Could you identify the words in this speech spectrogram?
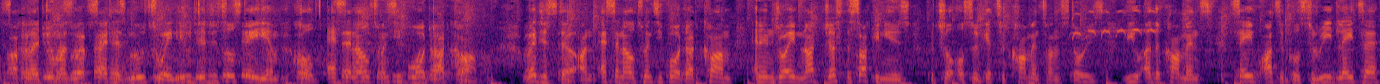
Soccer Laduma's website has moved to a new digital stadium called SNL24.com. Register on SNL24.com and enjoy not just the soccer news, but you'll also get to comment on stories, view other comments, save articles to read later,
